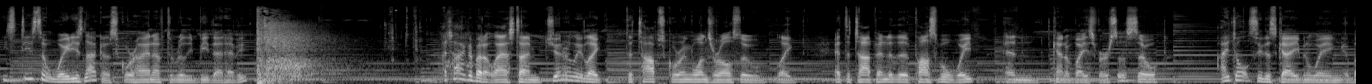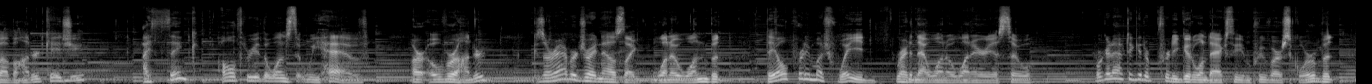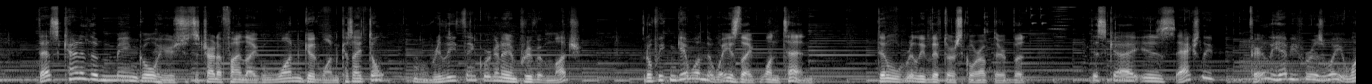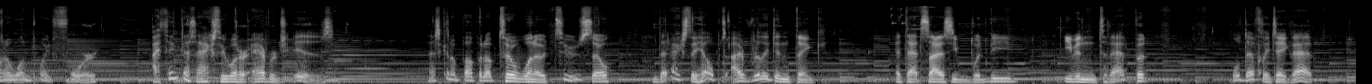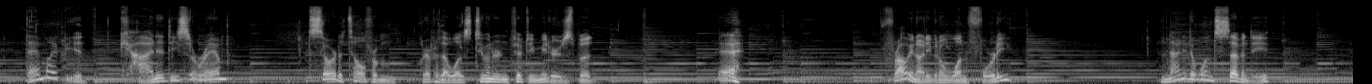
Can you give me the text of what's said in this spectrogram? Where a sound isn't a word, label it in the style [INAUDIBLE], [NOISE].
he's decent weight. He's not going to score high enough to really be that heavy. I talked about it last time. Generally, like, the top scoring ones are also, like, at the top end of the possible weight and kind of vice versa, so I don't see this guy even weighing above 100 kg. I think all three of the ones that we have are over 100, because our average right now is like 101, but they all pretty much weighed right in that 101 area, so we're going to have to get a pretty good one to actually improve our score, but that's kind of the main goal here, is just to try to find like one good one, because I don't really think we're going to improve it much. But if we can get one that weighs like 110, then we'll really lift our score up there. But this guy is actually fairly heavy for his weight, 101.4. I think that's actually what our average is. That's going to bump it up to 102, so that actually helped. I really didn't think at that size he would be even to that, but we'll definitely take that. That might be a kind of decent ram. It's hard to tell from whatever that was, 250 meters, but eh. Probably not even a 140. 90 to 170.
